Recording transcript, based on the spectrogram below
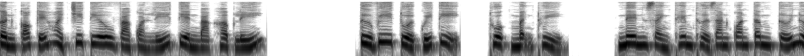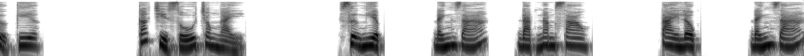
cần có kế hoạch chi tiêu và quản lý tiền bạc hợp lý. Tử vi tuổi quý tỵ thuộc mệnh thủy, nên dành thêm thời gian quan tâm tới nửa kia. Các chỉ số trong ngày. Sự nghiệp, đánh giá, đạt 5 sao. Tài lộc, đánh giá,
